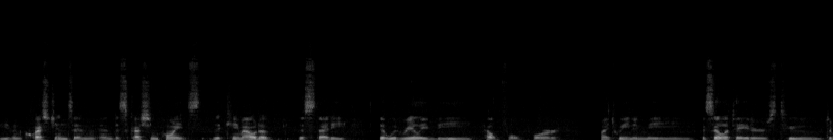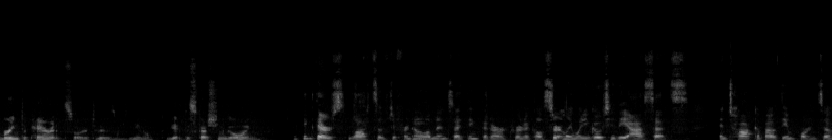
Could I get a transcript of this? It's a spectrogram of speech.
even questions and, and discussion points that came out of the study that would really be helpful for my tween and me facilitators to to bring to parents or to you know to get discussion going. I think there's lots of different mm. elements i think that are critical. Certainly when you go to the assets and talk about the importance of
